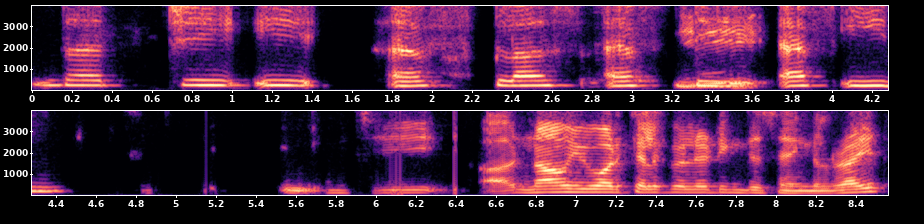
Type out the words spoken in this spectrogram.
That GEF plus FD, FE. G uh, now you are calculating this angle, right?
